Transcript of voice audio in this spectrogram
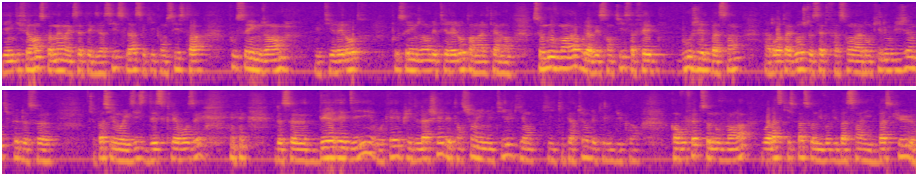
Il y a une différence quand même avec cet exercice-là, c'est qui consiste à pousser une jambe et tirer l'autre pousser une jambe et tirer l'autre en alternant. Ce mouvement-là, vous l'avez senti, ça fait bouger le bassin à droite à gauche de cette façon-là. Donc il est obligé un petit peu de se, je ne sais pas si le mot existe, d'escléroser, de se dérédir, ok, et puis de lâcher les tensions inutiles qui, qui perturbent l'équilibre du corps. Quand vous faites ce mouvement-là, voilà ce qui se passe au niveau du bassin. Il bascule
